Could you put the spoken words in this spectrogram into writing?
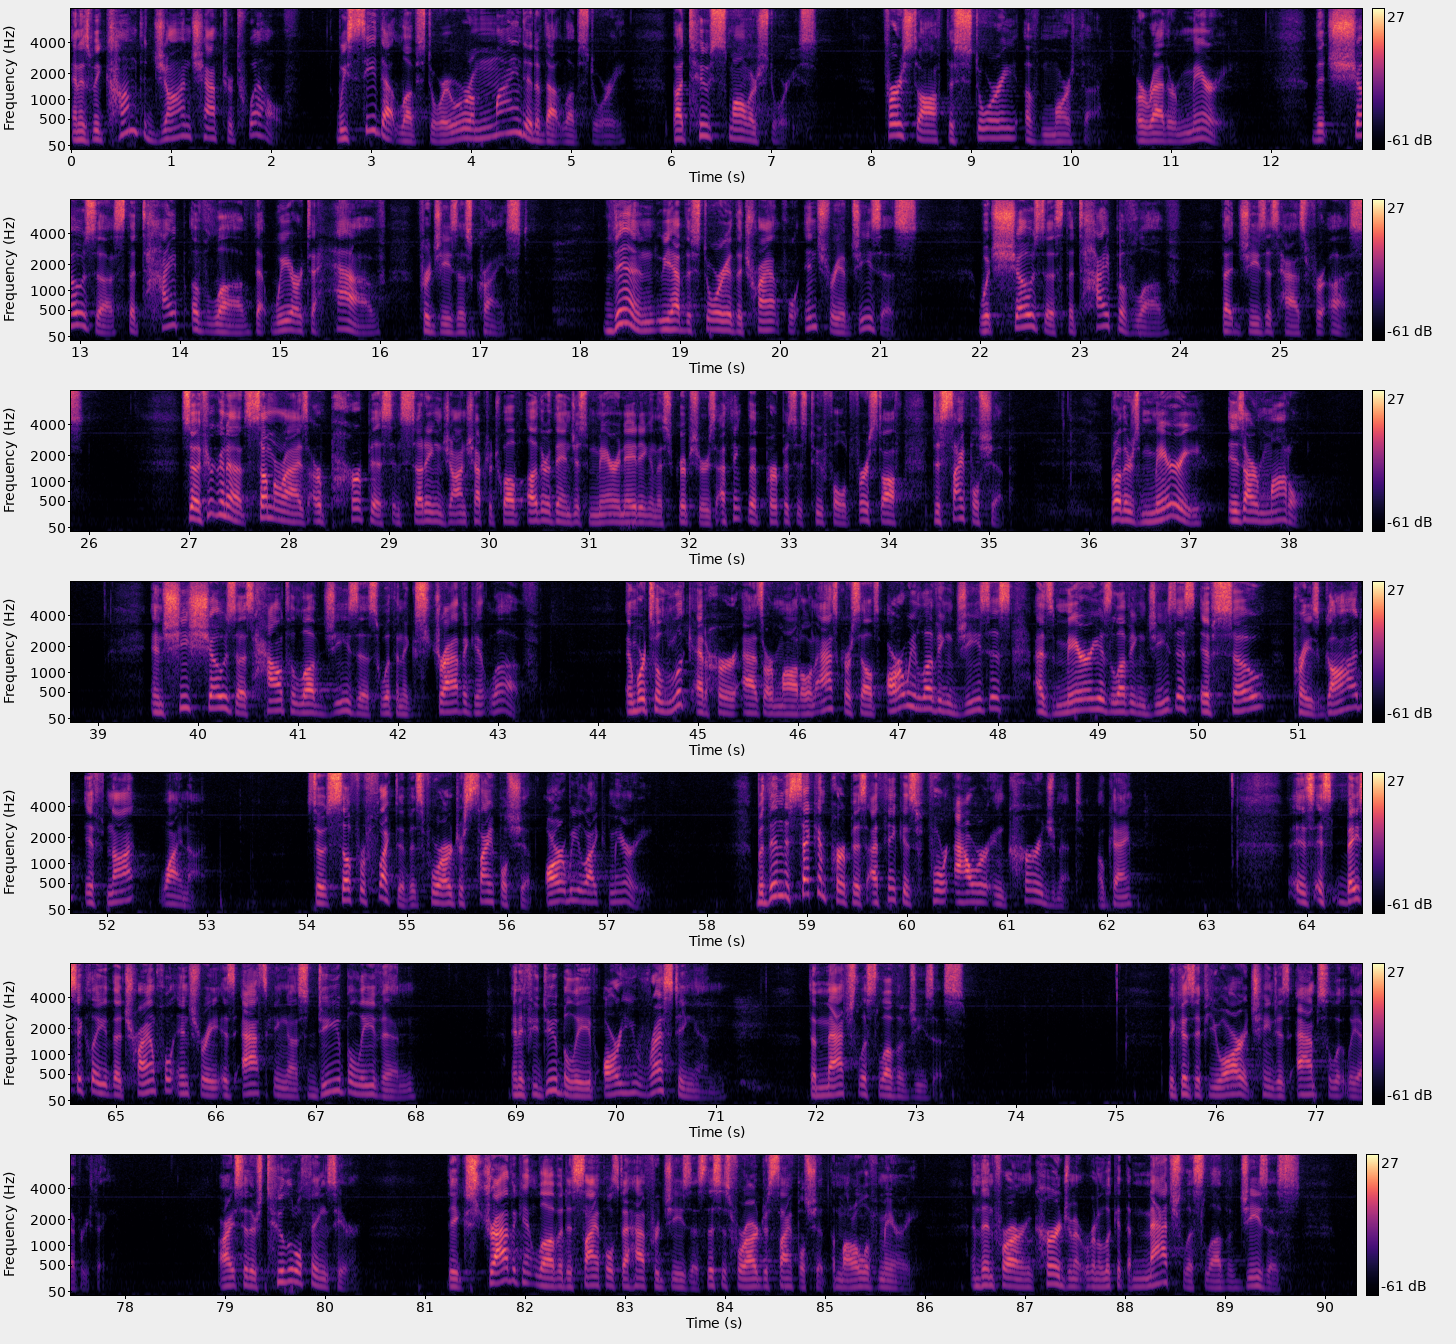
And as we come to John chapter 12, we see that love story, we're reminded of that love story by two smaller stories. First off, the story of Martha, or rather Mary, that shows us the type of love that we are to have for Jesus Christ. Then we have the story of the triumphal entry of Jesus, which shows us the type of love that Jesus has for us. So, if you're going to summarize our purpose in studying John chapter 12, other than just marinating in the scriptures, I think the purpose is twofold. First off, discipleship. Brothers, Mary is our model. And she shows us how to love Jesus with an extravagant love. And we're to look at her as our model and ask ourselves are we loving Jesus as Mary is loving Jesus? If so, praise God. If not, why not? So it's self reflective, it's for our discipleship. Are we like Mary? But then the second purpose, I think, is for our encouragement, okay? It's, it's basically the triumphal entry is asking us do you believe in, and if you do believe, are you resting in the matchless love of Jesus? Because if you are, it changes absolutely everything. All right, so there's two little things here the extravagant love of disciples to have for Jesus. This is for our discipleship, the model of Mary. And then for our encouragement, we're going to look at the matchless love of Jesus,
